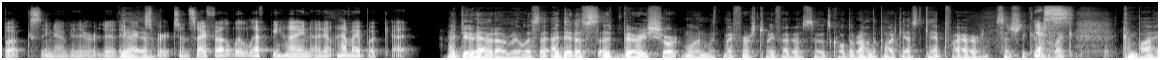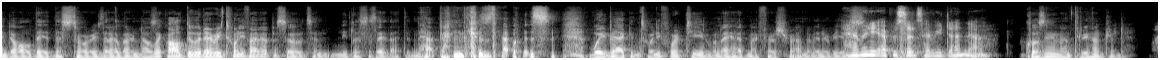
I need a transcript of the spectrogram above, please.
books, you know, they're, they're the Yeah, yeah. experts. And so I felt a little left behind. I don't have my book yet. I do have it on my list. I did a, very short one with my first 25 episodes called Around the Podcast Campfire, essentially kind Yes. of like combined all the, the stories that I learned. And I was like, I'll do it every 25 episodes. And needless to say, that didn't happen because that was way back in 2014 when I had my first round of interviews. How many episodes have you done now? Closing in on 300. Wow.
